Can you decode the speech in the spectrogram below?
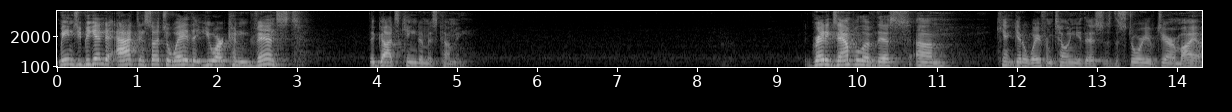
Means you begin to act in such a way that you are convinced that God's kingdom is coming. A great example of this, um, can't get away from telling you this, is the story of Jeremiah.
